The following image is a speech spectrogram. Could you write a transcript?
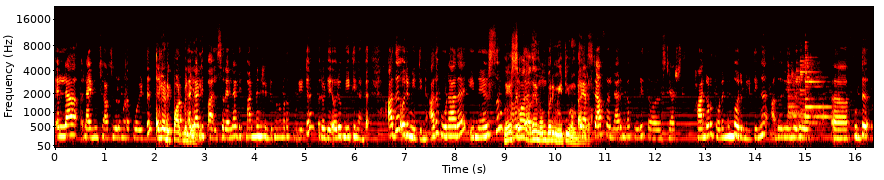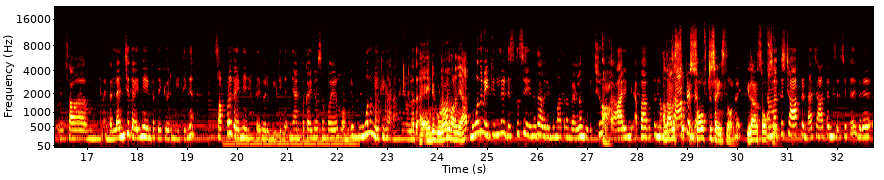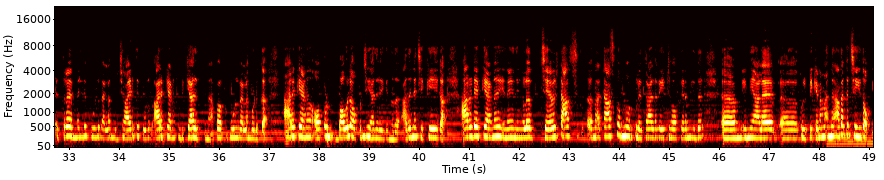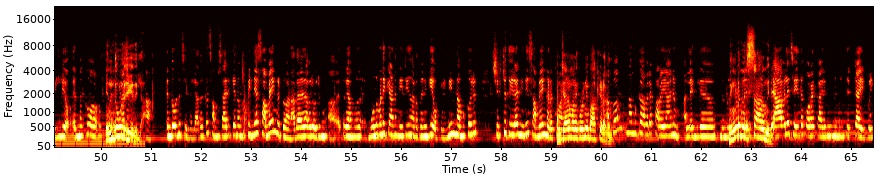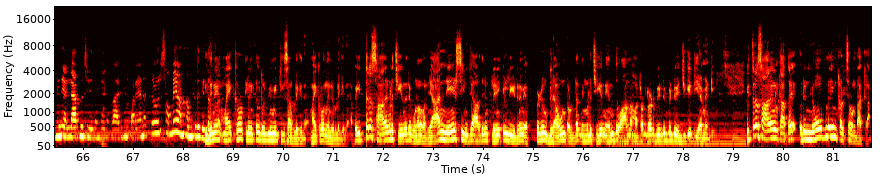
എല്ലാ ലൈൻ ഇൻചാർജുകളും കൂടെ പോയിട്ട് എല്ലാ ഡിപ്പാർട്ട്മെന്റ് സോറി എല്ലാ ഡിപ്പാർട്ട്മെന്റ് ഹെഡുകളും കൂടെ കൂടിയിട്ട് ഒരു ഒരു മീറ്റിംഗ് ഉണ്ട്. അത് ഒരു മീറ്റിംഗ് അത് കൂടാതെ ഈ നേഴ്സും നേഴ്സുമാർ അതിന് മുമ്പ് ഒരു മീറ്റിംഗ് ഉണ്ടായിരുന്നു സ്റ്റാഫ് എല്ലാവരും കൂടെ കൂടി ഹാൻഡ് ഓവർ തുടങ്ങുമ്പോൾ ഒരു മീറ്റിംഗ് അതൊരു ഒരു ഫുഡ് എന്താ ലഞ്ച് കഴിഞ്ഞ് കഴിയുമ്പോഴത്തേക്കും ഒരു മീറ്റിംഗ് സപ്പർ കഴിഞ്ഞ് കഴിഞ്ഞിട്ട് ഒരു മീറ്റിംഗ് ഞാൻ ഇപ്പൊ കഴിഞ്ഞ ദിവസം പോയ ഒരു ഹോമിൽ മൂന്ന് മീറ്റിംഗ് ആണ് അങ്ങനെയുള്ളത്. അതിന്റെ ഗുണം എന്ന് പറഞ്ഞാൽ മൂന്ന് മീറ്റിംഗിൽ ഡിസ്കസ് ചെയ്യുന്നത് അവർ എന്തുമാത്രം വെള്ളം കുടിച്ചു. ആരെങ്കിലും അപ്പൊ അവർക്ക് സോഫ്റ്റ് സയൻസ് എന്ന് പറഞ്ഞത്. ഇതാണ് സോഫ്റ്റ് നമുക്ക് ചാർട്ട് ഉണ്ട്. ആ ചാർട്ട് അനുസരിച്ചിട്ട് ഇവർ ഇത്ര എം എൽ കൂടുതൽ വെള്ളം കുടിച്ചു ആയിരത്തി കൂടുതൽ ആരൊക്കെയാണ് കുടിക്കാതിരിക്കുന്നത് അപ്പൊ അവർക്ക് കൂടുതൽ വെള്ളം കൊടുക്കുക. ആരൊക്കെയാണ് ഓപ്പൺ ബൗൾ ഓപ്പൺ ചെയ്യാതിരിക്കുന്നത് അതിനെ ചെക്ക് ചെയ്യുക. ആരുടെയൊക്കെയാണ് ഇനി നിങ്ങൾ ഒരു ടാസ്ക് ടാസ്ക് ഒന്നും ഓർക്കില്ല ഇത്ര ആളുടെ വെയിറ്റ് നോക്കണം ഇത് ഇനിയാളെ കുളിപ്പിക്കണം അതൊക്കെ ചെയ്തോ? ഇല്ലയോ? എന്നൊക്കെ എന്തുകൊണ്ട് ചെയ്തില്ല എന്തുകൊണ്ട് ചെയ്യുന്നില്ല? അതൊക്കെ സംസാരിക്കാൻ നമുക്ക് പിന്നെ സമയം കിട്ടുവാണ്. അതായത് അവർ ഒരു എത്ര എത്ര മൂന്ന് മണിക്കാണ് മീറ്റിംഗ് നടത്തുന്നെങ്കിൽ ഓക്കെ ഇനിയും നമുക്കൊരു ഷിഫ്റ്റ് തീരാൻ ഇനി സമയം കിടക്കും. അപ്പം നമുക്ക് അവരെ പറയാനും അല്ലെങ്കിൽ രാവിലെ ചെയ്ത കുറെ കാര്യങ്ങൾ നിങ്ങൾ തെറ്റായി പോയി ഇങ്ങനെ എല്ലാവരും ചെയ്തിട്ടുണ്ടെങ്കിൽ കാര്യങ്ങൾ പറയാനൊക്കെ ഒരു സമയമാണ് നമുക്ക് ഇതിനെ കിട്ടുന്നത് മൈക്രോ ക്ലിനിക്കൽ റിവ്യൂ മീറ്റിംഗ്സ് ആണ് വിളിക്കുന്നത്. മൈക്രോ എന്ന് വിളിക്കുന്നത്. അപ്പൊ ഇത്തരം സാധനങ്ങൾ ചെയ്യുന്നതിന്റെ ഗുണം എന്ന് പറഞ്ഞാൽ ഞാൻ നേഴ്സ് ഇൻചാർജിനും ക്ലിനിക്കൽ ലീഡിനും എപ്പോഴും ഗ്രൗണ്ട് ഉണ്ട്. നിങ്ങൾ ചെയ്യുന്ന എന്തുവാണ് മറ്റുള്ളവരോട് വീണ്ടും വീണ്ടും എഡ്യൂക്കേറ്റ് ചെയ്യാൻ വേണ്ടി. ഇത്തരം സാധനങ്ങൾക്കകത്ത് ഒരു നോ ബ്ലെയിം കൾച്ചർ ഉണ്ടാക്കുക.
